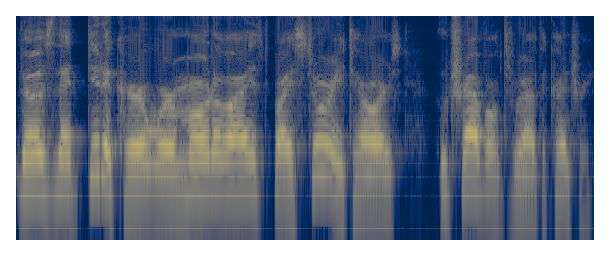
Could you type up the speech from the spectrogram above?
Those that did occur were immortalized by storytellers who traveled throughout the country.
